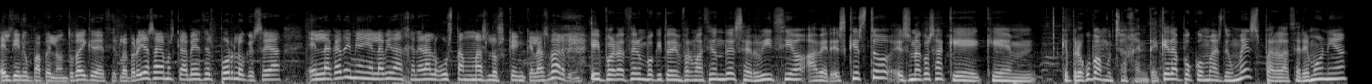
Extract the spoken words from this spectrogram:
él tiene un papelón, todo hay que decirlo. Pero ya sabemos que a veces, por lo que sea, en la academia y en la vida en general gustan más los Ken que las Barbie. Y por hacer un poquito de información de servicio, a ver, es que esto es una cosa que, que, que preocupa a mucha gente. Queda poco más de un mes para la ceremonia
